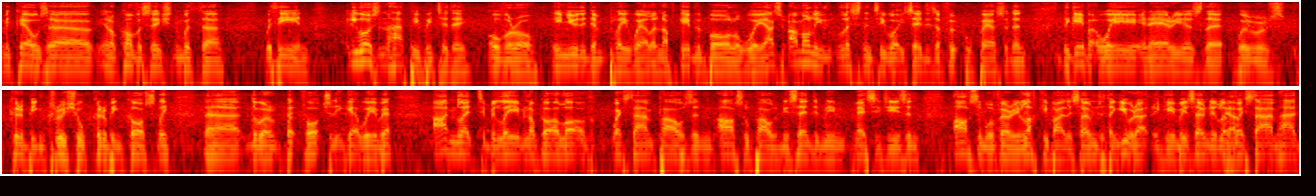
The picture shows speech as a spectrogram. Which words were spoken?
Mikel's, uh, you know, conversation with uh, with Ian. He wasn't happy with today overall. He knew they didn't play well enough, gave the ball away. I'm only listening to what he said as a football person, and they gave it away in areas that was could have been crucial, could have been costly. Uh, they were a bit fortunate to get away with it. I'm led to believe, and I've got a lot of West Ham pals and Arsenal pals have been sending me messages, and Arsenal were very lucky by the sounds of things. You were at the game, it sounded like Yeah. West Ham had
